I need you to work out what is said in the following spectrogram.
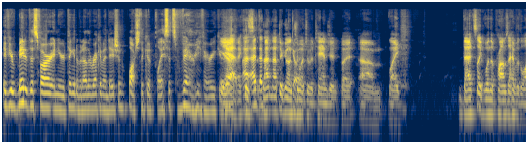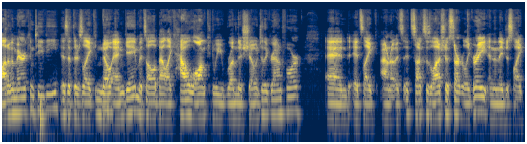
If you've made it this far and you're thinking of another recommendation, watch The Good Place. It's very very good. Yeah, Yeah, 'cause I- I- not not to go on go too ahead. much of a tangent, but um, like that's like one of the problems I have with a lot of American TV is that there's like no end game. It's all about like how long can we run this show into the ground for, and it's like I don't know. It's it sucks because a lot of shows start really great and then they just like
